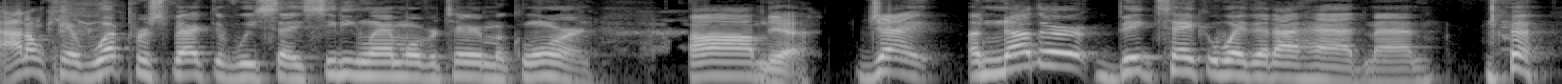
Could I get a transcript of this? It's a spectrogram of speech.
I don't care what perspective we say. CeeDee Lamb over Terry McLaurin. Um, yeah. Jay, another big takeaway that I had, man.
